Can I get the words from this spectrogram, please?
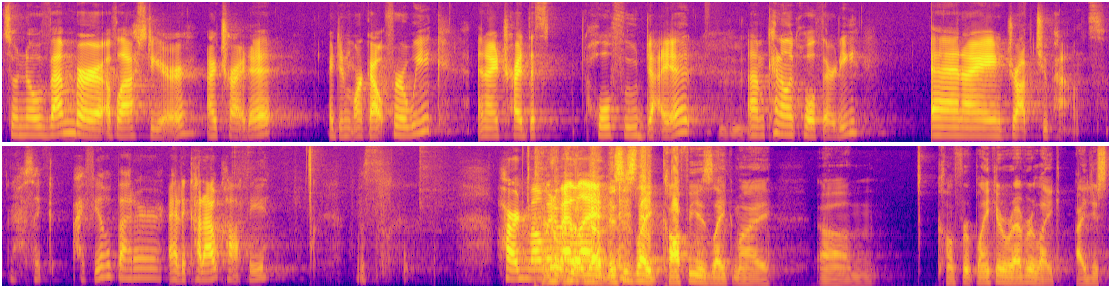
So November of last year, I tried it. I didn't work out for a week, and I tried this whole food diet, um, kind of like Whole 30, and I dropped two pounds. And I was like, I feel better. I had to cut out coffee. It was a hard moment in my No, no, life. this is like coffee is like my um, comfort blanket or whatever. Like I just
